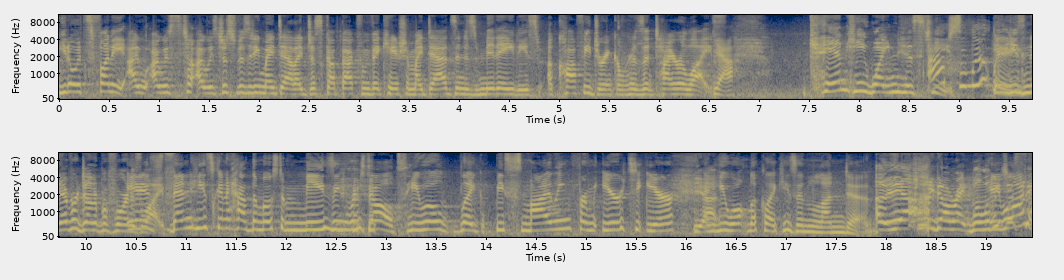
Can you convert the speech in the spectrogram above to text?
you know it's funny. I, I was I was just visiting my dad. I just got back from vacation. My dad's in his mid 80s, a coffee drinker for his entire life. Yeah. Can he whiten his teeth? Absolutely. He's never done it before in It his is- life. Then he's going to have the most amazing results. He will like be smiling from ear to ear, Yeah. and he won't look like he's in London. Oh yeah, I know, right? Well, let He me just won't say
